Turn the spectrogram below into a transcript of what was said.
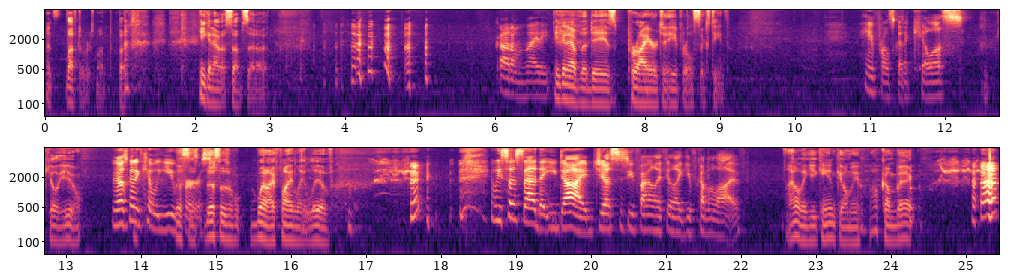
It's leftovers month, but he can have a subset of it. god almighty He can have the days prior to April 16th. april's going to kill us Kill you. I was going to kill you This first. is this is when I finally live. It'd be so sad that you died just as you finally feel like you've come alive. I don't think you can kill me. I'll come back.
